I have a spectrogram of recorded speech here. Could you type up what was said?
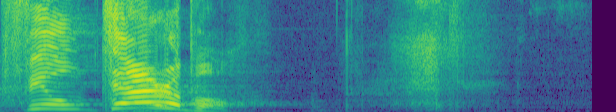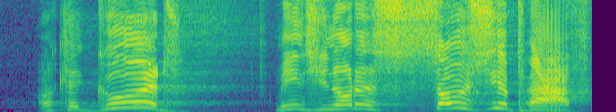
feel terrible. Okay, good. Means you're not a sociopath.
